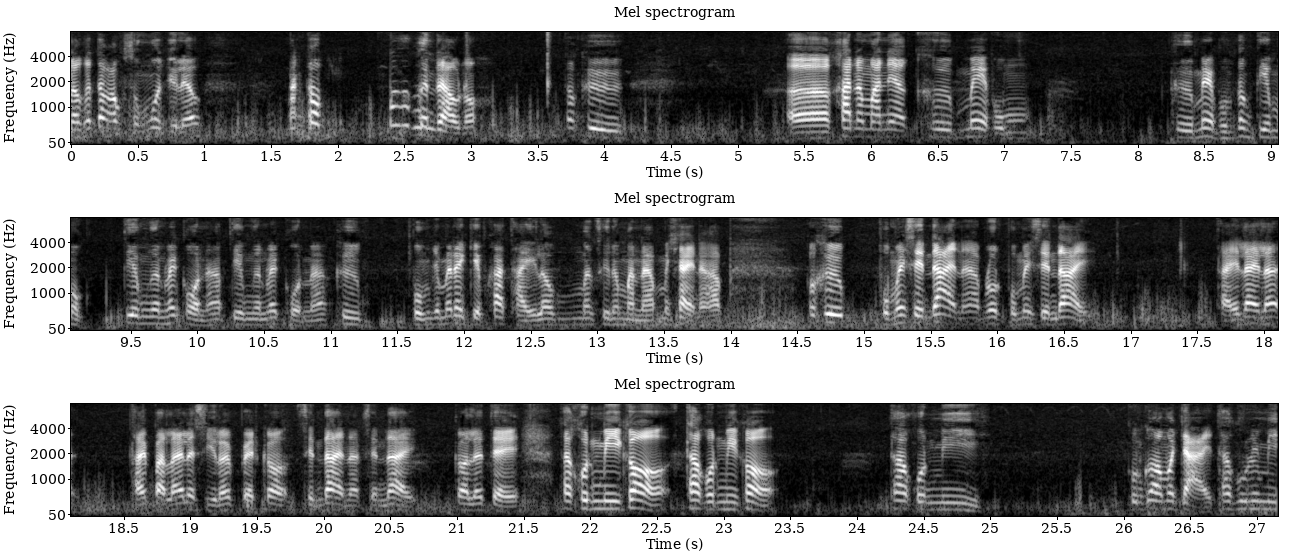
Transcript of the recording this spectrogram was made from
เราก็ต้องเอาสมมติอยู่แล้ว มันก็มันก็เงินเราเนาะก็คือเอ่อค่าน้ำมันเนี่ยคือแม่ผม คือแม่ผมต้องเตรียมออกเตรียมเงินไว้ก่อนนะครับ เตรียมเงินไว้ก่อนนะคือ ผมจะไม่ได้เก็บค่าไถแล้วมันซื้อน้ำมันนะครับไม่ใช่นะครับ ก็คือผมให้เซ็นได้นะครับ รถผมให้เซ็นได้ไถไร่ละไถปัดไร่ละสี่ร้อยแปดก็เซ็นได้นะเซ็นได้ ก็แล้วแต่ถ้าคนมีก็ถ้าคนมีก็ ถ้าคนมี คุณก็เอามาจ่าย ถ้าคุณไม่มี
